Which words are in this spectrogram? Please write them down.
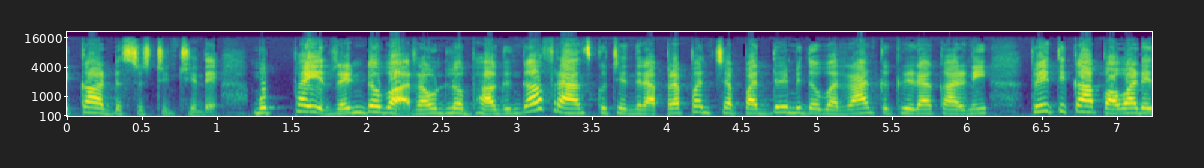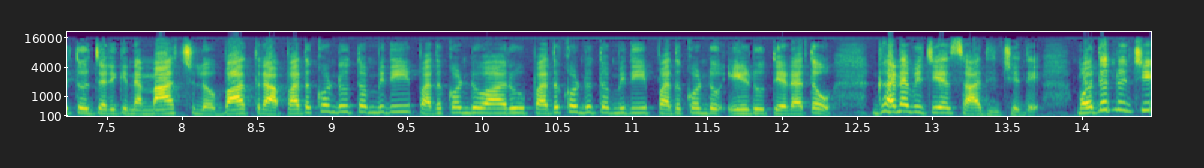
రికార్డు సృష్టించింది. ముప్పై రెండవ రౌండ్లో భాగంగా ఫ్రాన్స్కు చెందిన ప్రపంచ పద్దెనిమిదవ ర్యాంక్ క్రీడాకారిణి ప్రీతికా పవాడేతో జరిగిన మ్యాచ్లో బాత్రా పదకొండు తొమ్మిది పదకొండు ఆరు పదకొండు తొమ్మిది పదకొండు ఏడు తేడాతో ఘన విజయం సాధించింది. మొదటి నుంచి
